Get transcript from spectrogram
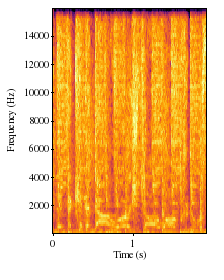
れたけれど人を狂わ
